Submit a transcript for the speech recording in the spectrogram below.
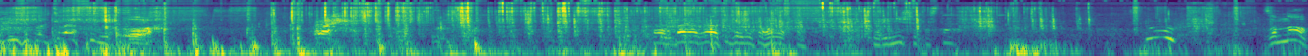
Дивіться, тут класний. О. Так, зараз, зараз туди не того листа. Рівніше постав. За мною.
